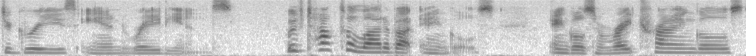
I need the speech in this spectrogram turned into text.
degrees and radians. We've talked a lot about angles, angles in right triangles,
